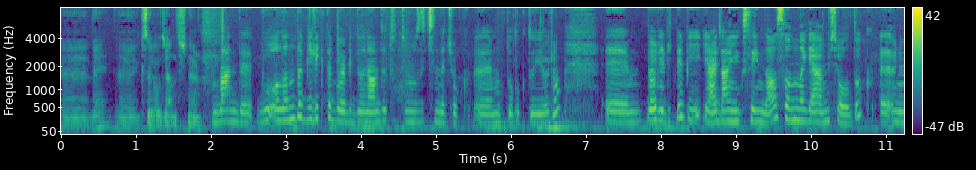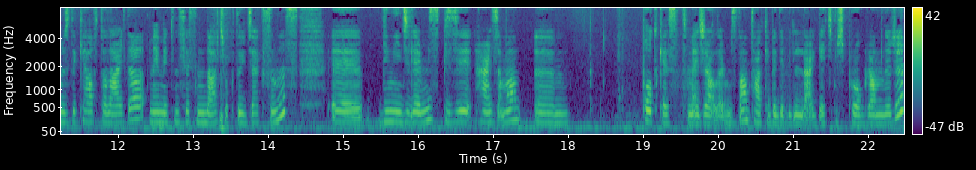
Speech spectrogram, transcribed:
Ee, ve e, güzel olacağını düşünüyorum. Ben de bu alanı da birlikte böyle bir dönemde tuttuğumuz için de çok e, mutluluk duyuyorum. E, böylelikle bir yerden yükseğin daha sonuna gelmiş olduk. Önümüzdeki haftalarda Mehmet'in sesini daha çok duyacaksınız. Dinleyicilerimiz bizi her zaman podcast mecralarımızdan takip edebilirler geçmiş programları.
